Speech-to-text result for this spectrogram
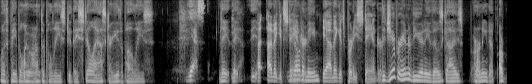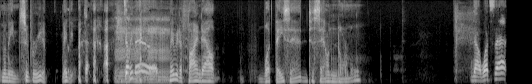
with people who aren't the police, do they still ask, "Are you the police?" Yes. They they. I, I think it's standard. You know what I mean? Yeah, I think it's pretty standard. Did you ever interview any of those guys, Ernie? To, or I mean, Super Rita, maybe The mayor- maybe to find out what they said to sound normal. Now, what's that?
